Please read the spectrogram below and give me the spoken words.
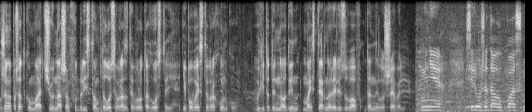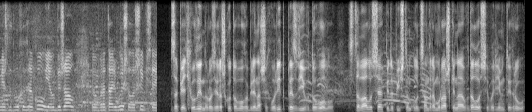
Уже на початку матчу нашим футболістам вдалося вразити ворота гостей і повести в рахунку. Вихід один на один майстерно реалізував Данило Шевель. Мне Сережа дал пас между двух игроков, я убежал, вратарь вышел, ошибся. За п'ять хвилин розіграш кутового біля наших воріт призвів до голу. Здавалося, підопічним Олександра Мурашкіна вдалося вирівняти гру.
